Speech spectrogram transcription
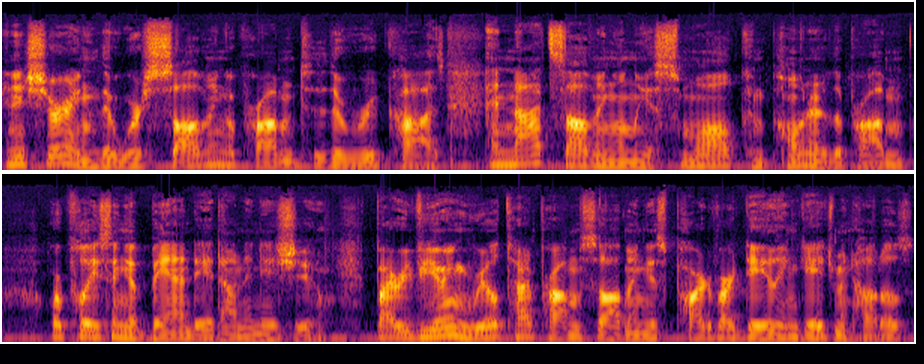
and ensuring that we're solving a problem to the root cause and not solving only a small component of the problem or placing a band aid on an issue. By reviewing real time problem solving as part of our daily engagement huddles,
